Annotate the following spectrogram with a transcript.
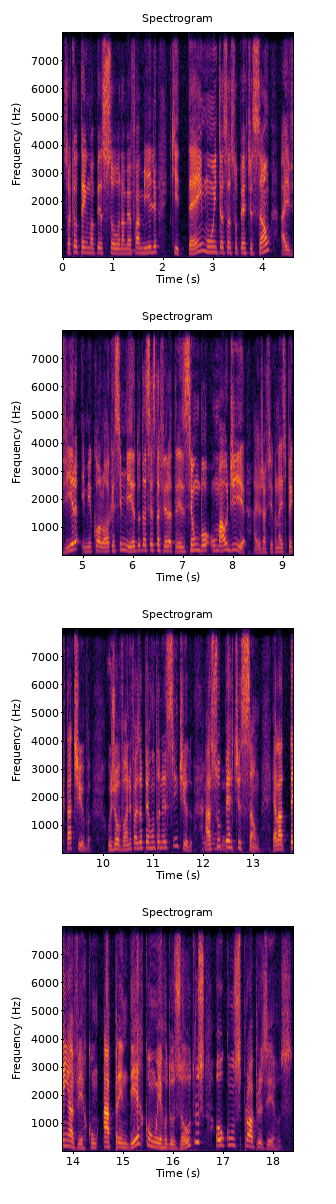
Só que eu tenho uma pessoa na minha família que tem muito essa superstição, aí vira e me coloca esse medo da sexta-feira 13 ser um, bom, um mau dia. Aí eu já fico na expectativa. O Giovanni faz a pergunta nesse sentido. A uhum. superstição ela tem a ver com aprender com o erro dos outros ou com os próprios erros?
